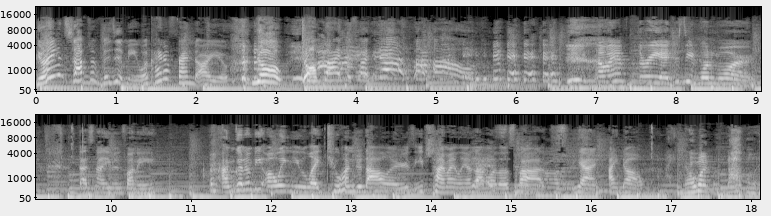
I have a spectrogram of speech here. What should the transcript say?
You don't even stop to visit me. What kind of friend are you? No! Don't buy this one! No! now I have three. I just need one more. That's not even funny. I'm gonna be owing you like $200 each time I land Yeah, on one of those spots. $200. Yeah, I know. I know my Monopoly.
